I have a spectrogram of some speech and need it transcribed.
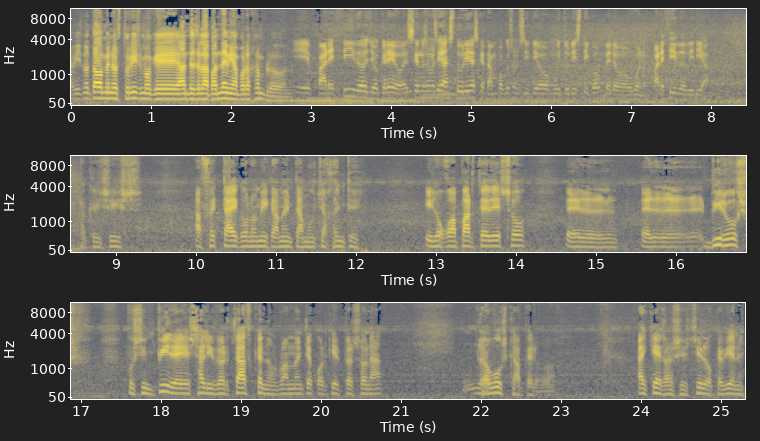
¿Habéis notado menos turismo que antes de la pandemia, por ejemplo? Eh, parecido, yo creo. Es que nos hemos ido a Asturias, que tampoco es un sitio muy turístico, pero bueno, parecido diría. La crisis afecta económicamente a mucha gente. Y luego, aparte de eso, el, el virus pues impide esa libertad que normalmente cualquier persona lo busca, pero hay que resistir lo que viene.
